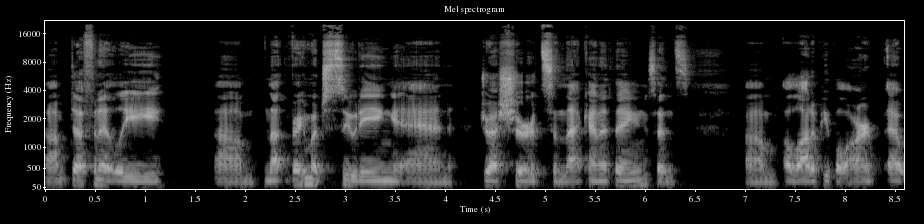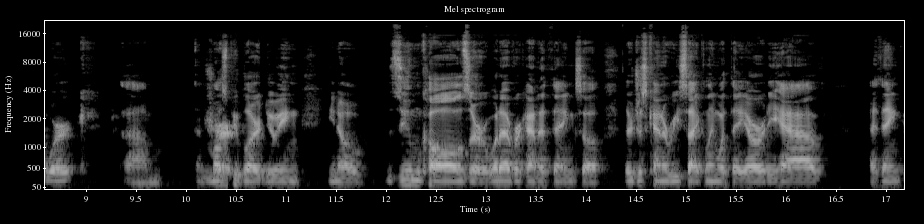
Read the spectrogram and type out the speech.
Um, definitely um, not very much suiting and dress shirts and that kind of thing, since um, a lot of people aren't at work, um, and most people are doing you know Zoom calls or whatever kind of thing. So they're just kind of recycling what they already have. I think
